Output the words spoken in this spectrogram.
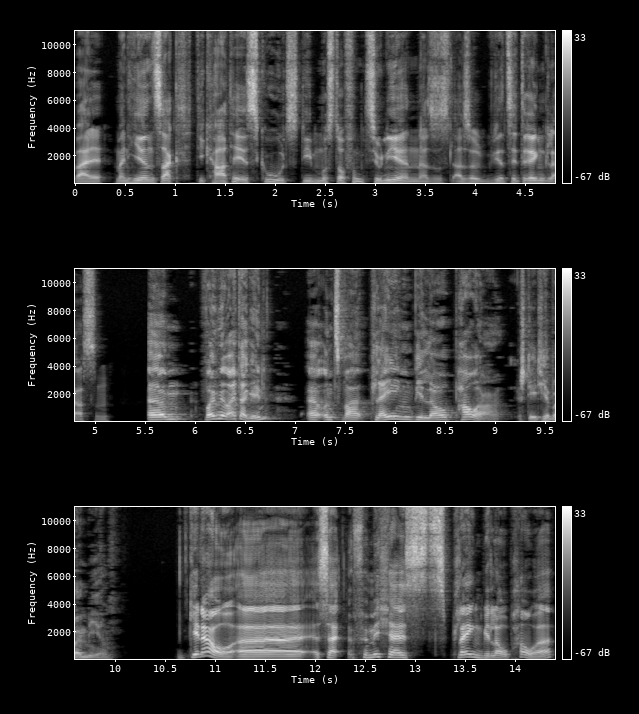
Weil mein Hirn sagt, die Karte ist gut, die muss doch funktionieren, also, also wird sie drin gelassen. Ähm, wollen wir weitergehen? Äh, und zwar Playing Below Power steht hier bei mir. Genau, äh, es, für mich heißt es Playing Below Power,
